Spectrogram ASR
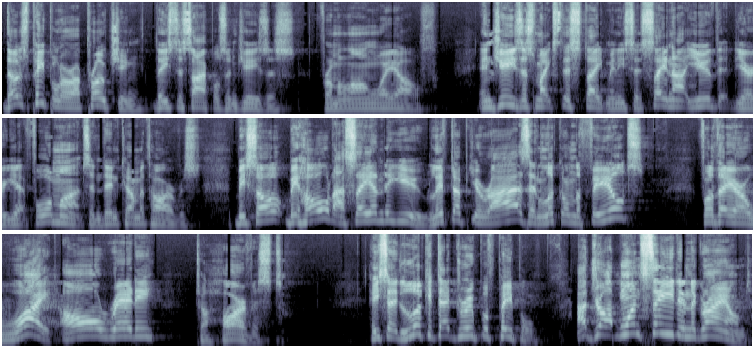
Those people are approaching these disciples and Jesus from a long way off. And Jesus makes this statement. He says, Say not you that ye are yet four months, and then cometh harvest. Behold, I say unto you, lift up your eyes and look on the fields, for they are white already to harvest. He said, Look at that group of people. I dropped one seed in the ground.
